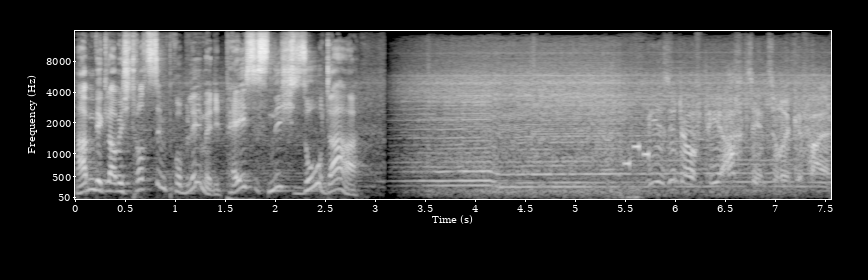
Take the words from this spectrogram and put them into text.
haben wir, glaube ich, trotzdem Probleme. Die Pace ist nicht so da. Wir sind auf P18 zurückgefallen.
